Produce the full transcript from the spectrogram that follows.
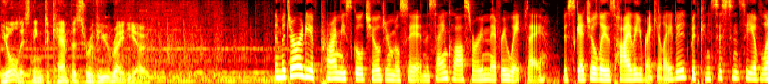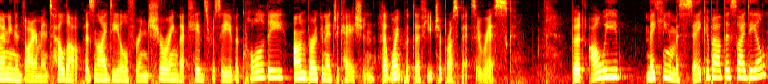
You're listening to Campus Review Radio. The majority of primary school children will sit in the same classroom every weekday. The schedule is highly regulated, with consistency of learning environment held up as an ideal for ensuring that kids receive a quality, unbroken education that won't put their future prospects at risk. But are we making a mistake about this ideal?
